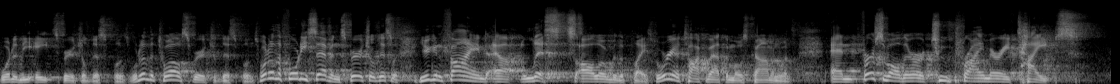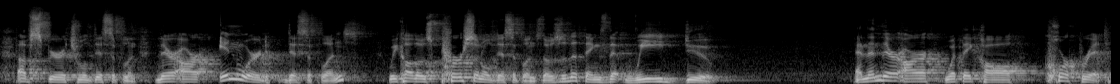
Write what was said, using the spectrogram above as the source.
what are the eight spiritual disciplines? What are the 12 spiritual disciplines? What are the 47 spiritual disciplines? You can find uh, lists all over the place. But we're going to talk about the most common ones. And first of all, there are two primary types of spiritual discipline. There are inward disciplines. We call those personal disciplines. Those are the things that we do. And then there are what they call corporate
